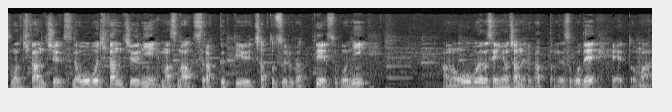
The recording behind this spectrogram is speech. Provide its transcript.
その期間中ですね、応募期間中に、まあ、その Slack っていうチャットツールがあって、そこに、あの応募用の専用チャンネルがあったんで、そこで、えっ、と、まあ、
